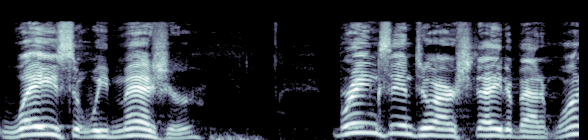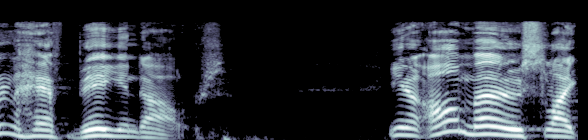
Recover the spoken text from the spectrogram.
ways that we measure brings into our state about one and a half billion dollars. You know, almost like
